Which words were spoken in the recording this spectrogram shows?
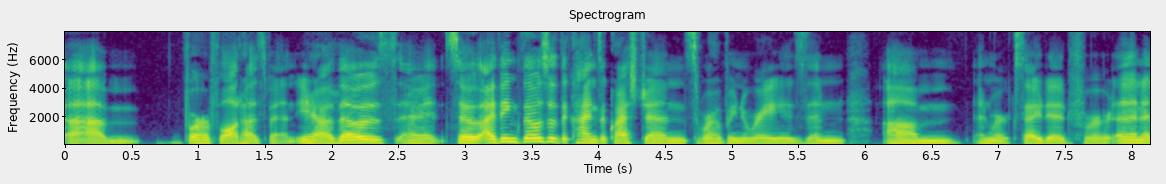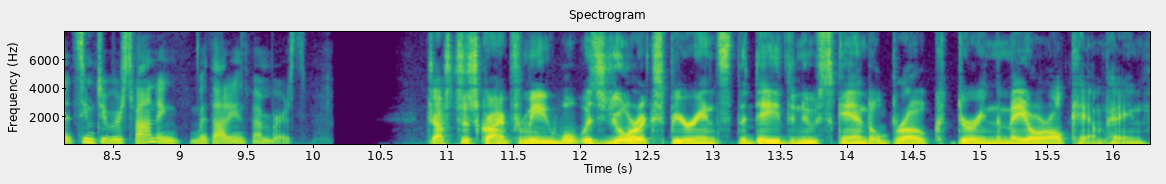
Um, for her flawed husband. You know, those. Uh, so I think those are the kinds of questions we're hoping to raise, and um, and we're excited for. And it seemed to be responding with audience members. Just describe for me what was your experience the day the new scandal broke during the mayoral campaign.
